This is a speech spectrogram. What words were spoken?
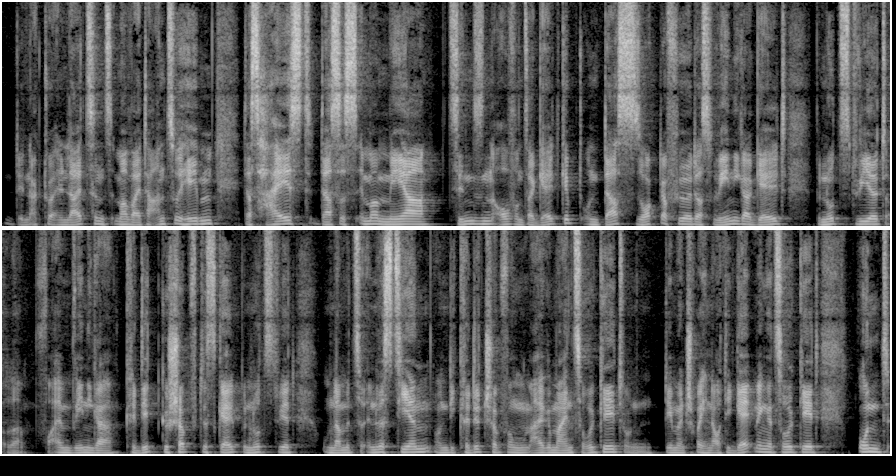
den aktuellen Leitzins immer weiter anzuheben. Das heißt, dass es immer mehr Zinsen auf unser Geld gibt und das sorgt dafür, dass weniger Geld benutzt wird oder vor allem weniger kreditgeschöpftes Geld benutzt wird, um damit zu investieren und die Kreditschöpfung im Allgemeinen zurückgeht und dementsprechend auch die Geldmenge zurückgeht und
